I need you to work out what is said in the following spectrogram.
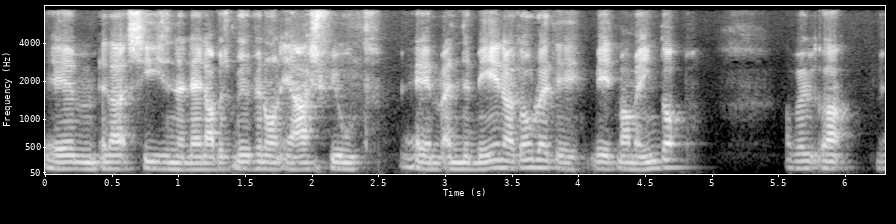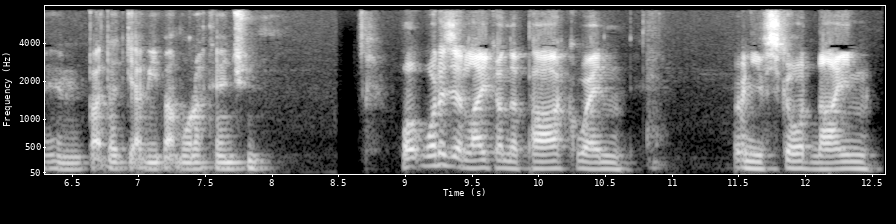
um, in that season, and then I was moving on to Ashfield. Um, in the main, I'd already made my mind up about that, um, but I did get a wee bit more attention. What What is it like on the park when when you've scored nine,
